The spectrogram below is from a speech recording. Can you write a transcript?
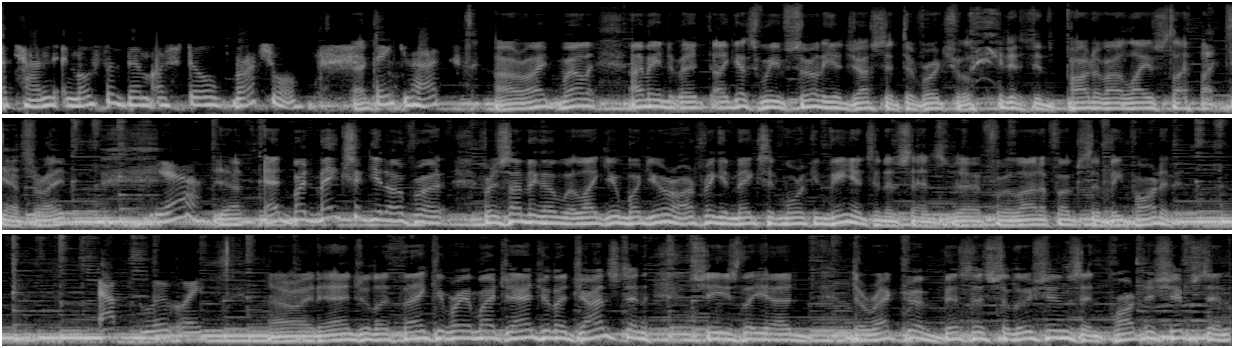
attend, and most of them are still virtual. Excellent. Thank you, Heck. All right. Well, I mean, I guess we've certainly adjusted to virtually. it's part of our lifestyle, I guess, right? Yeah. Yeah. And but makes it, you know, for for something like you, what you're offering, it makes it more convenient in a sense uh, for a lot of folks to be part of it. Absolutely. Thank you very much, Angela Johnston. She's the uh, director of business Solutions and Partnerships. And,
